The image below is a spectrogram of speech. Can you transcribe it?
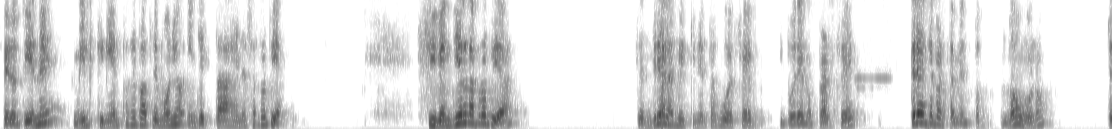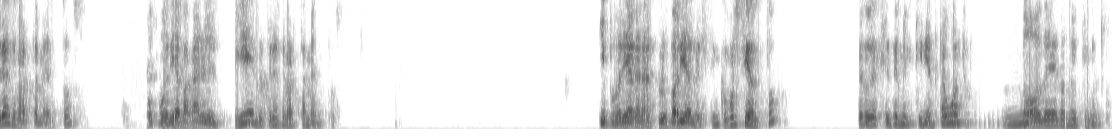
pero tiene 1.500 de patrimonio inyectadas en esa propiedad. Si vendiera la propiedad, tendría las 1.500 UF y podría comprarse tres departamentos, no uno, tres departamentos, o podría pagar el pie de tres departamentos. Y podría ganar plusvalía del 5%, pero de 7.500 UF, no de 2.500.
